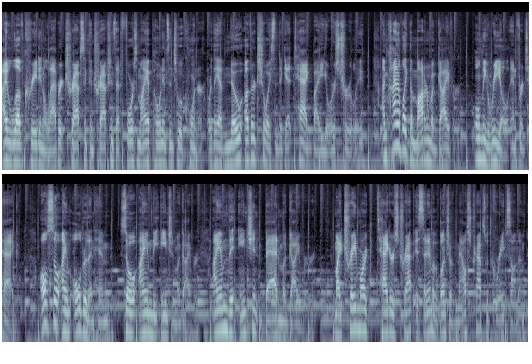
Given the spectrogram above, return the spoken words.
I love creating elaborate traps and contraptions that force my opponents into a corner where they have no other choice than to get tagged by yours truly. I'm kind of like the modern MacGyver, only real and for tag. Also, I am older than him, so I am the ancient MacGyver. I am the ancient bad MacGyver. My trademark Tagger's Trap is setting up a bunch of mouse traps with grapes on them,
